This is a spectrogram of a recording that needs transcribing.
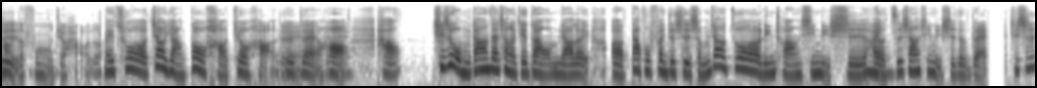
好的父母就好了。没错，教养够好就好，对不对？哈，好。其实我们刚刚在上个阶段，我们聊了，呃，大部分就是什么叫做临床心理师，还有咨商心理师，对不对？其实，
